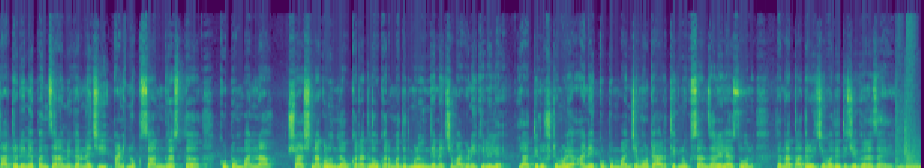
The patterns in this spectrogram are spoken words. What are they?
तातडीने पंचनामे करण्याची आणि नुकसानग्रस्त कुटुंबांना शासनाकडून लवकरात लवकर मदत मिळवून देण्याची मागणी केलेली आहे. या अतिवृष्टीमुळे अनेक कुटुंबांचे मोठे आर्थिक नुकसान झालेले असून त्यांना तातडीची मदती मदतीची गरज आहे.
